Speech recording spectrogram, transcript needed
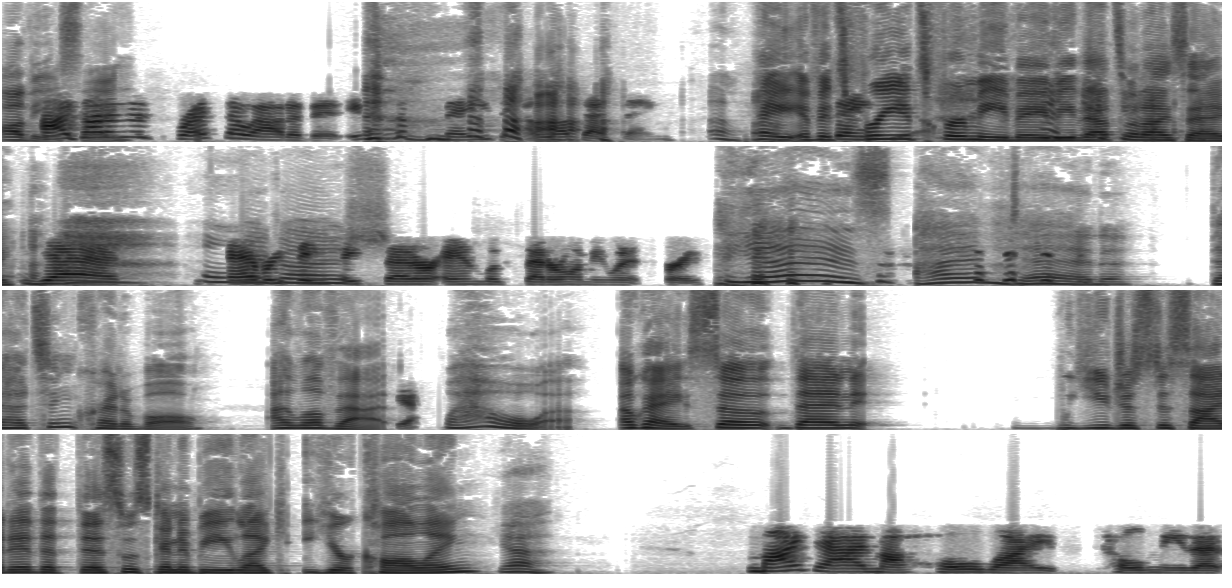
Obviously. I got an espresso out of it. It was amazing. I love that thing. Oh, hey, if it's Thank free, you. it's for me, baby. That's what I say. Yes, Oh everything gosh. tastes better and looks better on me when it's free. Yes, I'm dead. That's incredible. I love that. Yeah. Wow. Okay, so then you just decided that this was going to be like your calling. Yeah. My dad, my whole life, told me that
